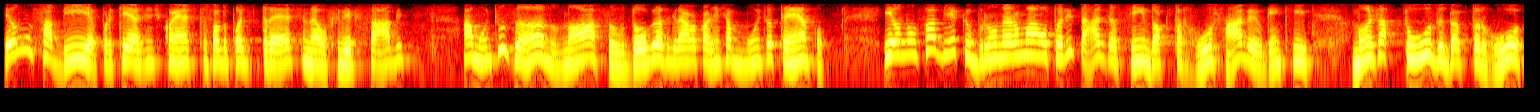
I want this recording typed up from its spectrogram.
Eu não sabia, porque a gente conhece o pessoal do podcast, né? O Felipe sabe, há muitos anos. Nossa, o Douglas grava com a gente há muito tempo. E eu não sabia que o Bruno era uma autoridade, assim, Doctor Who, sabe? Alguém que manja tudo Doctor Who.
